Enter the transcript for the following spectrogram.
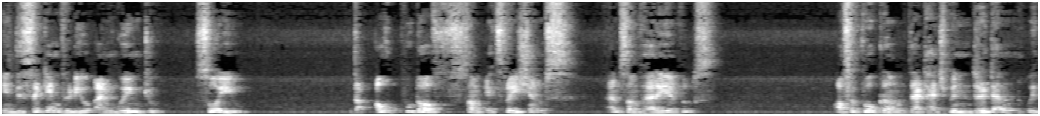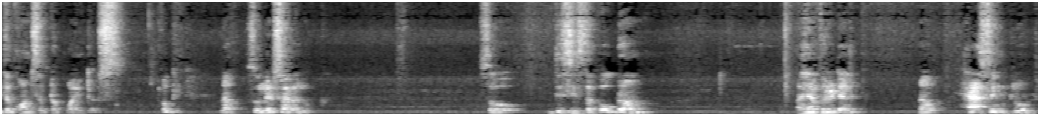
in the second video I am going to show you the output of some expressions and some variables of a program that hash been written with the concept of pointers. Okay, now so let's have a look. So this is the program I have written. Now has include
